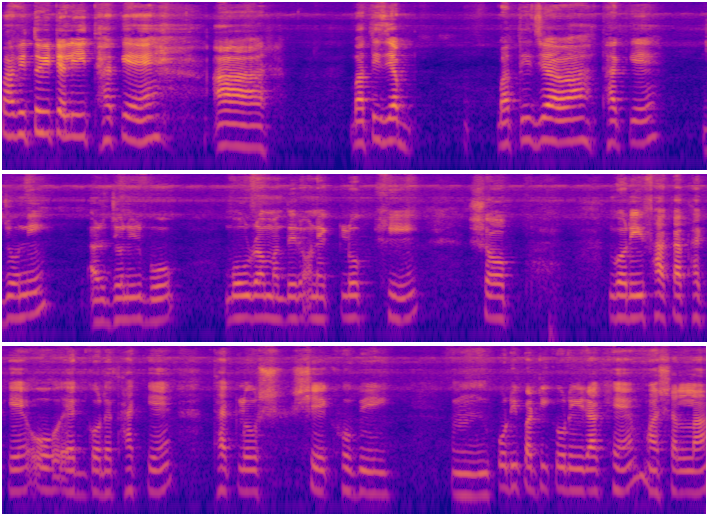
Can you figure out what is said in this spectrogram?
ভাবি তো ইটালি থাকে, আর বাতিজা বাতিজা থাকে জনি আর জনির বউ। বউরা আমাদের অনেক লক্ষ্মী, সব ঘরেই ফাঁকা থাকে, ও এক ঘরে থাকে, থাকলেও সে খুবই পরিপাটি করেই রাখে মাসাল্লাহ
